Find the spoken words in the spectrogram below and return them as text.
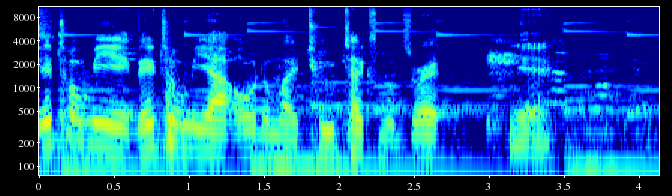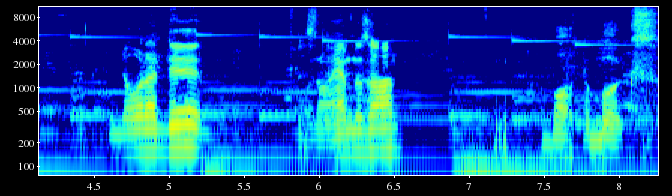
They told me they told me I owed them like two textbooks, right? Yeah. You know what I did? Went on Amazon, bought the books,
